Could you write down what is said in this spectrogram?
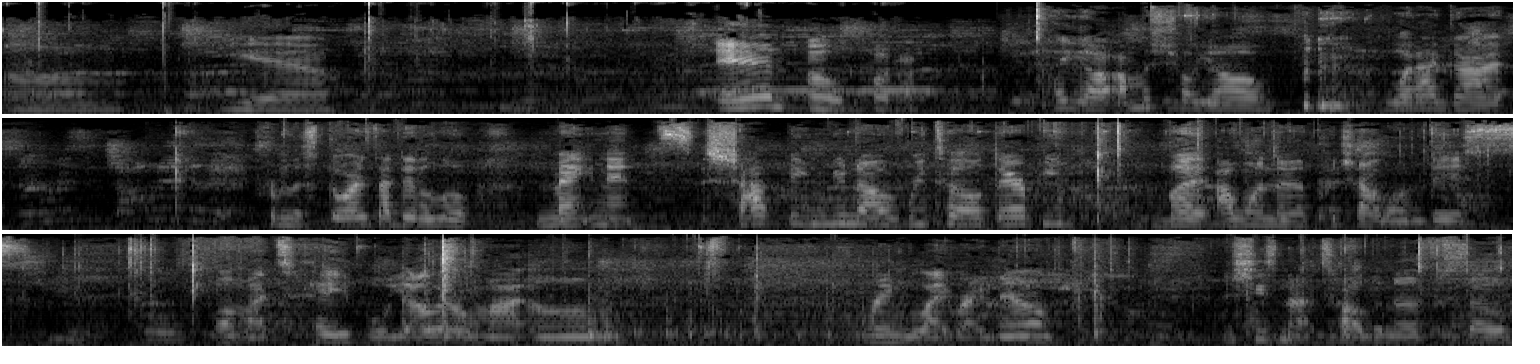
Um, yeah. And, oh, hold on. Hey y'all, I'm gonna show y'all what I got from the stores. I did a little maintenance shopping, you know, retail therapy. But I wanna put y'all on this on my table. Y'all are on my um ring light right now. And she's not tall enough, so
